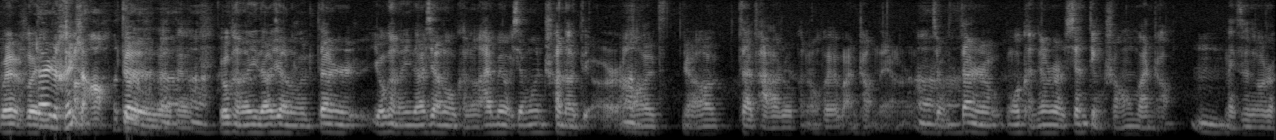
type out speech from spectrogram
我也会。但是很少。对对对对，有可能一条线路，但是有可能一条线路可能还没有先锋串到底儿，然后然后再爬的时候可能会完成那样的。就但是我肯定是先顶绳完成，每次都是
